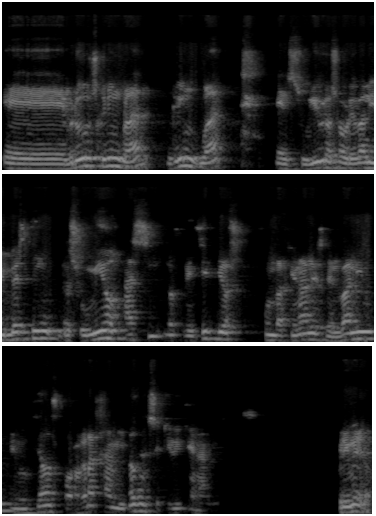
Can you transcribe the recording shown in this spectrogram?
Eh, Bruce Greenblatt, Greenblatt en su libro sobre Value Investing, resumió así los principios fundacionales del value enunciados por Graham y Dodd en Security Analysis. Primero,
